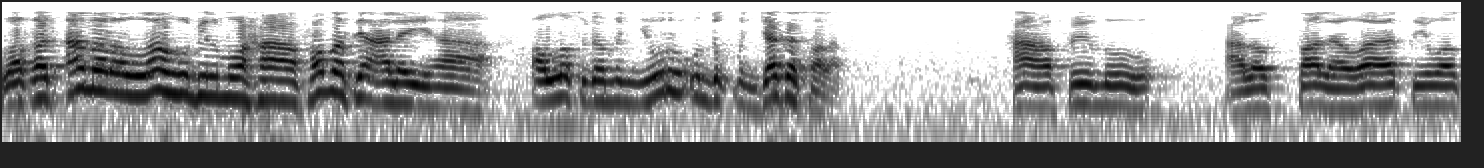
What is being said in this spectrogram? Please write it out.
Wa qad amara Allah bil muhafazati 'alaiha. Allah sudah menyuruh untuk menjaga salat. Hafizu 'ala salawati was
